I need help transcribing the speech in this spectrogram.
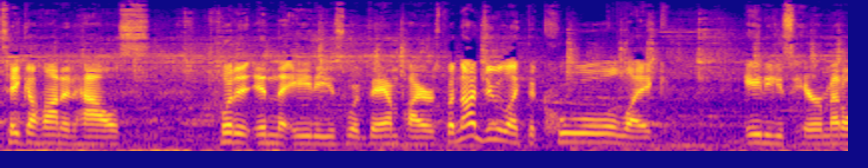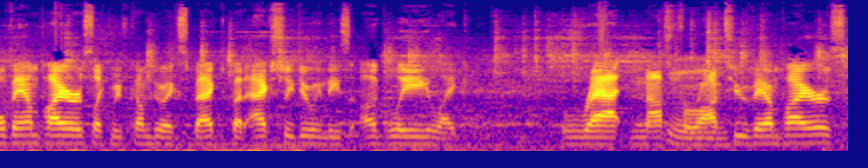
take a haunted house, put it in the '80s with vampires, but not do like the cool like '80s hair metal vampires like we've come to expect, but actually doing these ugly like rat Nosferatu mm. vampires.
